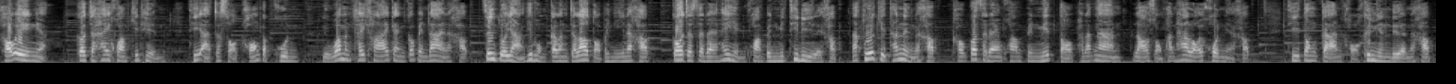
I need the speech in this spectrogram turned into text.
เขาเองเนี่ยก็จะให้ความคิดเห็นที่อาจจะสอดคล้องกับคุณ หรือว่ามันคล้ายๆกันก็เป็นได้นะครับ ซึ่งตัวอย่างที่ผมกำลังจะเล่าต่อไปนี้นะครับก็จะแสดงให้เห็นความเป็นมิตรที่ดีเลยครับ นักธุรกิจท่านหนึ่งนะครับเขาก็แสดงความเป็นมิตรต่อพนักงานราว 2,500 คนเนี่ยครับที่ต้องการขอขึ้นเงินเดือนนะครับ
